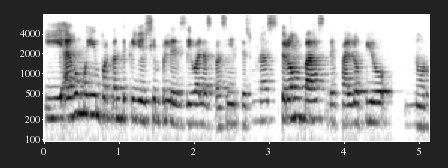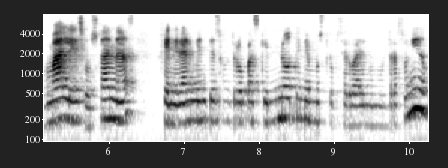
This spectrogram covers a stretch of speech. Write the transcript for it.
Y algo muy importante que yo siempre les digo a las pacientes, unas trompas de falopio normales o sanas, generalmente son trompas que no tenemos que observar en un ultrasonido,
